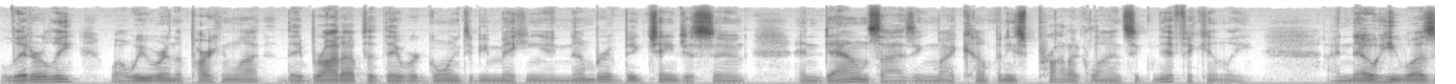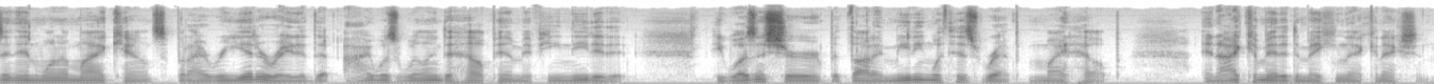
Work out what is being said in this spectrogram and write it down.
Literally, while we were in the parking lot, they brought up that they were going to be making a number of big changes soon and downsizing my company's product line significantly. I know he wasn't in one of my accounts, but I reiterated that I was willing to help him if he needed it. He wasn't sure, but thought a meeting with his rep might help and I committed to making that connection.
